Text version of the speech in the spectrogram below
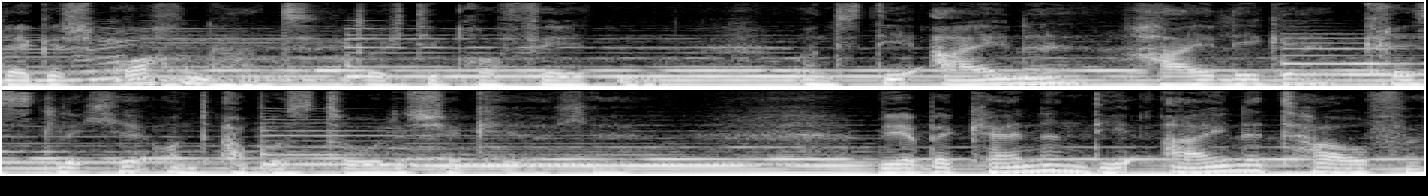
der gesprochen hat durch die Propheten und die eine heilige, christliche und apostolische Kirche. Wir bekennen die eine Taufe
